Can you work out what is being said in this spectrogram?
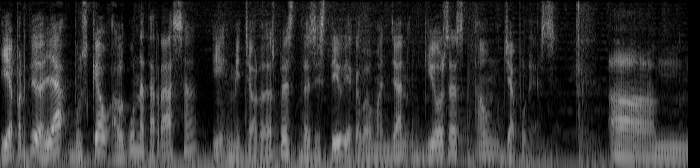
i a partir d'allà busqueu alguna terrassa i mitja hora després desistiu i acabeu menjant guioses a un japonès. um,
